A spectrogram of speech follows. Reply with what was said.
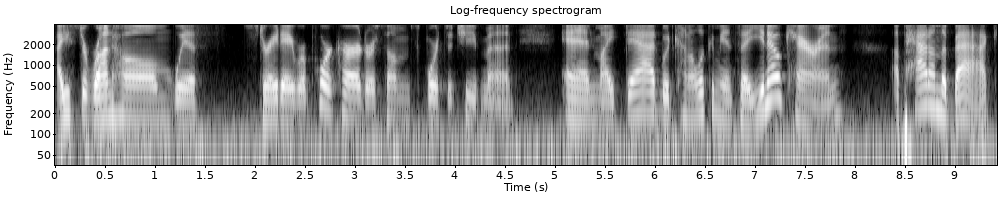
I used to run home with straight A report card or some sports achievement. And my dad would kind of look at me and say, You know, Karen, a pat on the back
